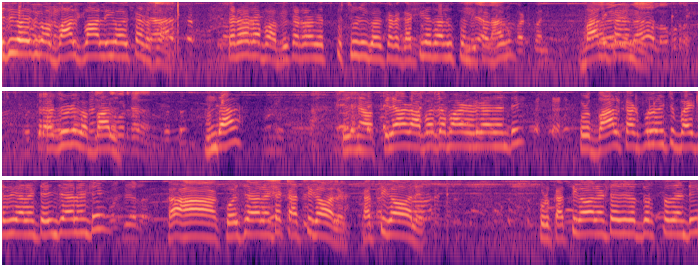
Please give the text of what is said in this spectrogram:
ఇదిగో ఇదిగో బాల్ బాల్ ఇగో ఇక్కడ సార్. ఇక్కడ రా బాబు ఇక్కడ ఎత్తుకు వెతుకు చూడు ఇగో ఇక్కడ గట్టిగా తగులుతుంది ఇక్కడ చూడు. బాల్ ఇక్కడ ఇక్కడ చూడు ఇగో బాల్. ఉందా? చూసిన పిల్లాడు అబద్ధం ఆడాడు కదండి. ఇప్పుడు బాల్ కడుపులో నుంచి బయట తీయాలంటే ఏం చేయాలండి? కోసేయాలంటే కత్తి కావాలి కత్తి కావాలి. ఇప్పుడు కత్తి కావాలంటే దొరుకుతుందండి?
